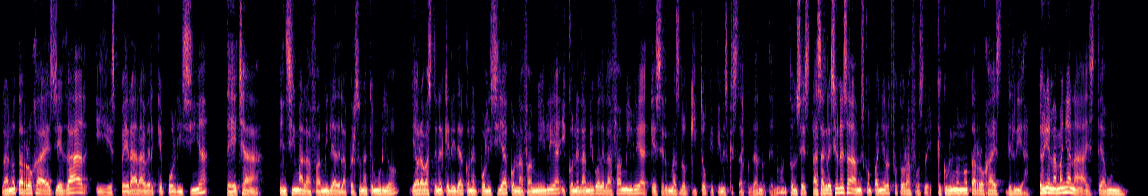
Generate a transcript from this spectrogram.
La nota roja es llegar y esperar a ver qué policía te echa encima la familia de la persona que murió y ahora vas a tener que lidiar con el policía, con la familia y con el amigo de la familia, que es el más loquito que tienes que estar cuidándote, ¿no? Entonces, las agresiones a mis compañeros fotógrafos de, que cubrimos nota roja es del día. Hoy en la mañana, este, a un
